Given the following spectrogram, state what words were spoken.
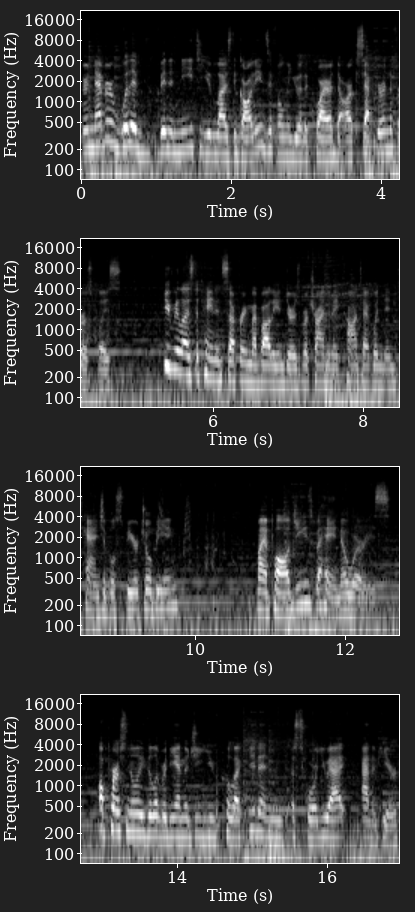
There never would have been a need to utilize the Guardians if only you had acquired the Arc Scepter in the first place. Do you realize the pain and suffering my body endures by trying to make contact with an intangible spiritual being? My apologies, but hey, no worries. I'll personally deliver the energy you've collected and escort you out, out of here.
